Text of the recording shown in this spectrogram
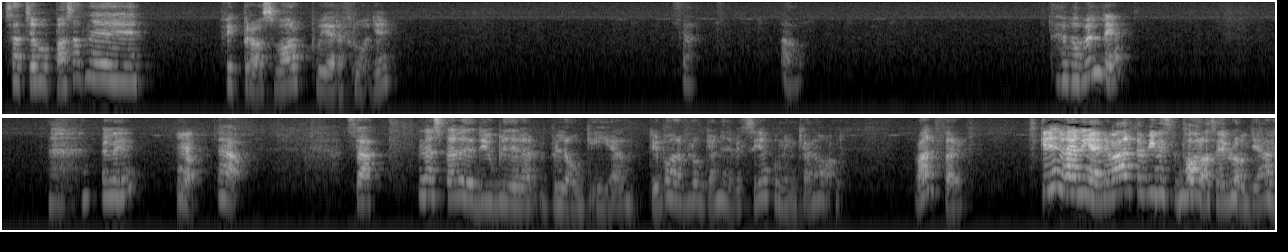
Så att jag hoppas att ni fick bra svar på era frågor. Så att, ja. Det var väl det. Eller hur? Ja. Ja. Så att nästa video blir en vlogg igen. Det är bara vloggar ni vill se på min kanal. Varför? Skriv här nere varför vill ni bara se vloggar?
